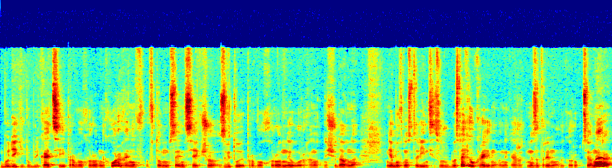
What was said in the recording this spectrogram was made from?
будь-які публікації правоохоронних органів в тому сенсі, якщо звітує правоохоронний орган. От нещодавно я був на сторінці Служби безпеки України. Вони кажуть, ми затримали корупціонера,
